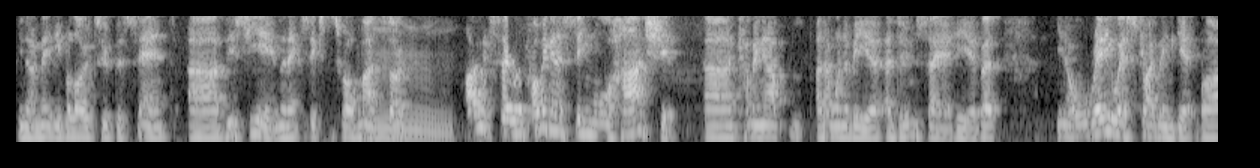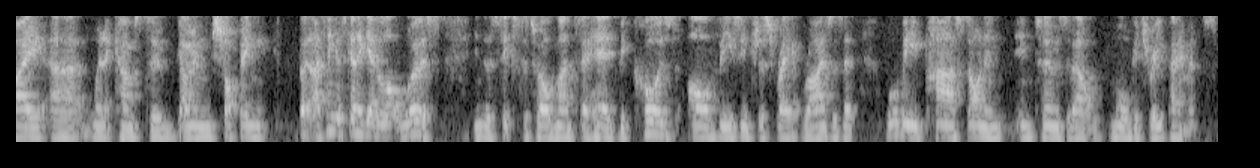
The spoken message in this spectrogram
you know, maybe below 2% uh, this year in the next six to 12 months. Mm. So I would say we're probably going to see more hardship uh, coming up. I don't want to be a, a, doomsayer here, but, you know, already we're struggling to get by uh, when it comes to going shopping. But I think it's going to get a lot worse in the six to 12 months ahead because of these interest rate rises that will be passed on in, in terms of our mortgage repayments.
